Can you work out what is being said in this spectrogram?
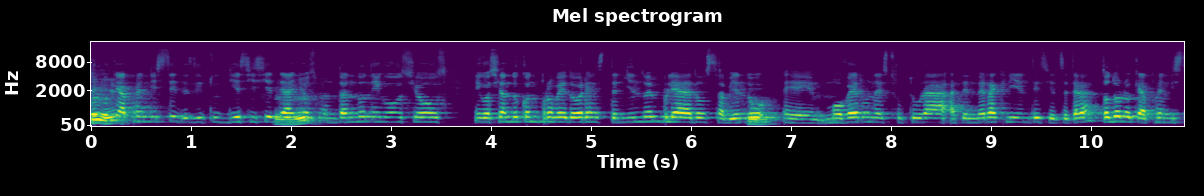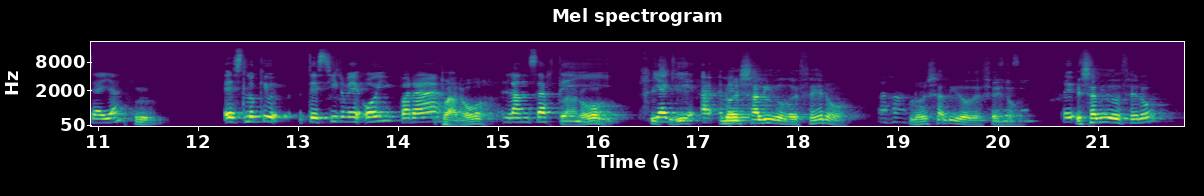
Sí. lo que aprendiste desde tus 17 Ujú. años montando negocios, negociando con proveedores, teniendo empleados, sabiendo Ujú. eh, mover una estructura, atender a clientes y etcétera, todo lo que aprendiste allá es lo que te sirve hoy para Claro, lanzarte claro. y, Sí, y aquí sí. a- No me- he salido de cero. Ajá. No he salido de cero. sí, sí. Sí. He salido de cero.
